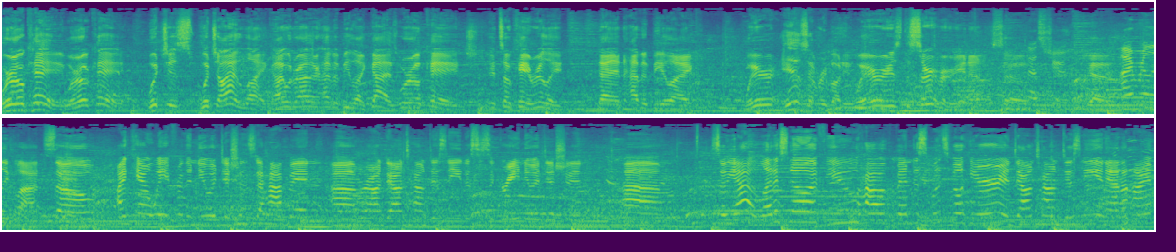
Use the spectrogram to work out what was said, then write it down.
we're okay, we're okay. Which is which I like. I would rather have it be like, guys, we're okay. It's okay, really, than have it be like, where is everybody? Where is the server? You know. So That's true. Yeah. I'm really glad. So Yeah. I can't wait for the new additions to happen um, around downtown Disney. This is a great new addition. Um, so yeah, let us know if you have been to Splitsville here in downtown Disney in Anaheim,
